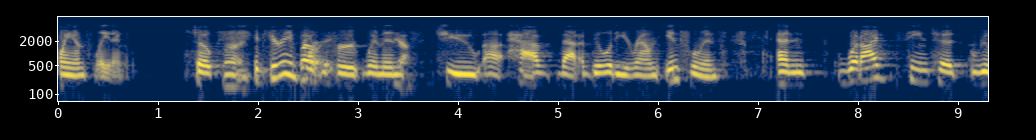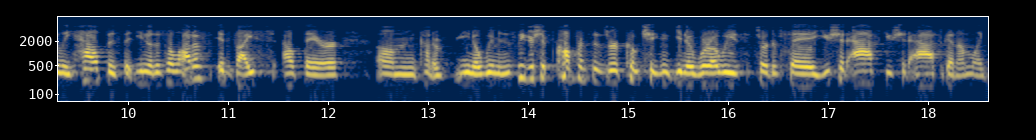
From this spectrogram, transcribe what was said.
translating. So right. it's very important well, for women yeah. to uh, have that ability around influence. And what I've seen to really help is that, you know, there's a lot of advice out there um, kind of you know women's leadership conferences or coaching, you know, we're always sort of say you should ask, you should ask, and I'm like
